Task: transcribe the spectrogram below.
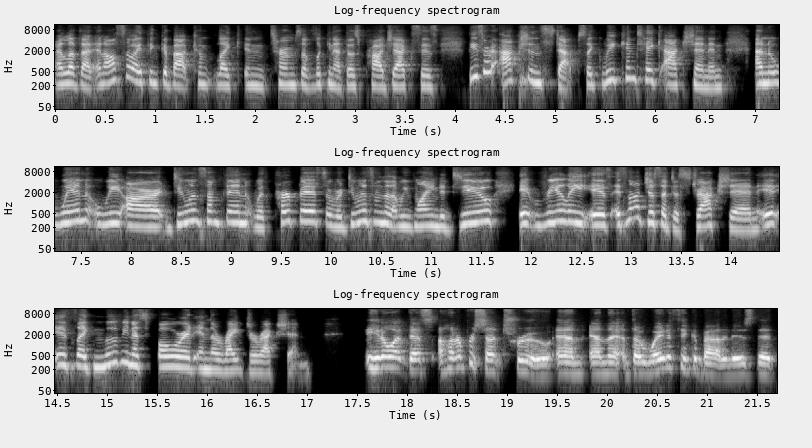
I love that. And also, I think about com- like in terms of looking at those projects is these are action steps. Like we can take action, and and when we are doing something with purpose or we're doing something that we wanting to do, it really is. It's not just a distraction. It is like moving us forward in the right direction. You know what? That's 100 percent true. And and the, the way to think about it is that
